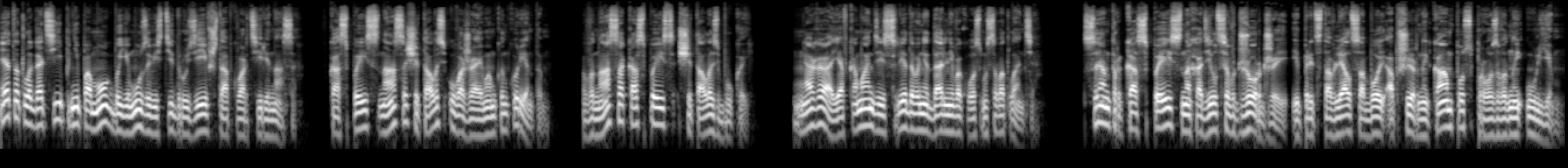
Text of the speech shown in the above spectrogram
Этот логотип не помог бы ему завести друзей в штаб-квартире НАСА. В Каспейс НАСА считалась уважаемым конкурентом. В НАСА Каспейс считалась букой. Ага, я в команде исследования дальнего космоса в Атланте. Центр Каспейс находился в Джорджии и представлял собой обширный кампус, прозванный Ульем.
